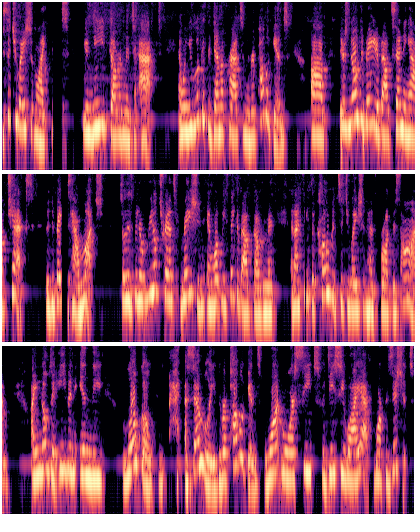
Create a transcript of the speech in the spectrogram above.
a situation like this, you need government to act. And when you look at the Democrats and the Republicans, uh, there's no debate about sending out checks. The debate is how much. So there's been a real transformation in what we think about government. And I think the COVID situation has brought this on. I know that even in the local assembly, the Republicans want more seats for DCYF, more positions.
